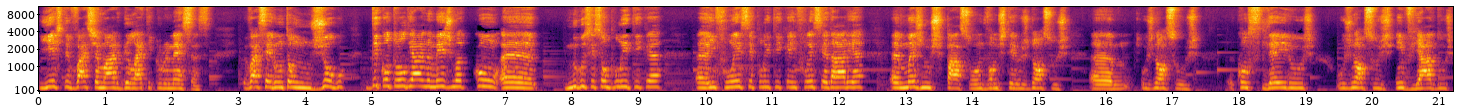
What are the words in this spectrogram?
E este vai se chamar Galactic Renaissance. Vai ser então um jogo de controle de área na mesma com uh, negociação política, uh, influência política, influência da área, uh, mas no espaço onde vamos ter os nossos os nossos conselheiros, os nossos enviados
